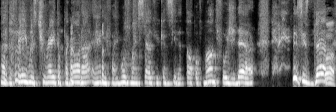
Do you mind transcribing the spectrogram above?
of the famous Chureito Pagoda and if I move myself you can see the top of Mount Fuji there. this is the well,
